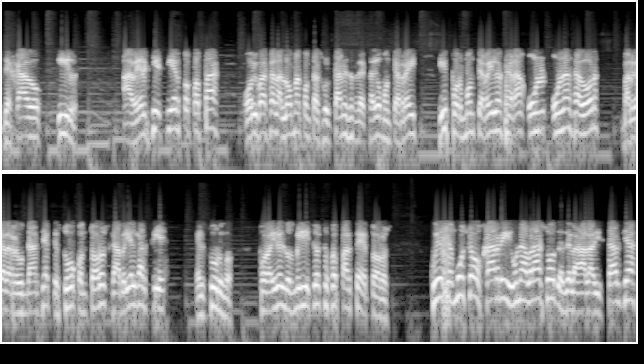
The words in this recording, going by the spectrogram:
dejado ir. A ver si es cierto, papá. Hoy vas a la Loma contra Sultanes en el Estadio Monterrey y por Monterrey lanzará un, un lanzador, valga la redundancia, que estuvo con Toros, Gabriel García, el zurdo. Por ahí del 2018 fue parte de Toros. Cuídense mucho, Harry, un abrazo desde la, la distancia.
